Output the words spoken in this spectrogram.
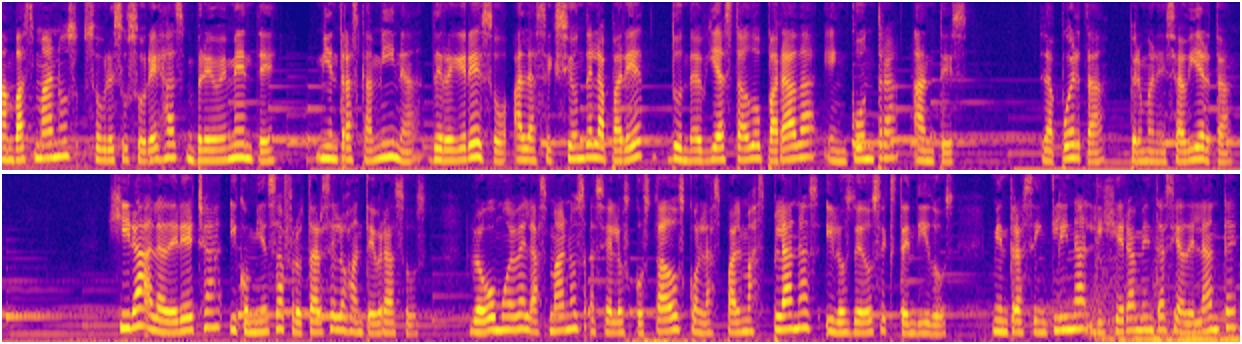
ambas manos sobre sus orejas brevemente mientras camina de regreso a la sección de la pared donde había estado parada en contra antes. La puerta permanece abierta. Gira a la derecha y comienza a frotarse los antebrazos. Luego mueve las manos hacia los costados con las palmas planas y los dedos extendidos, mientras se inclina ligeramente hacia adelante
